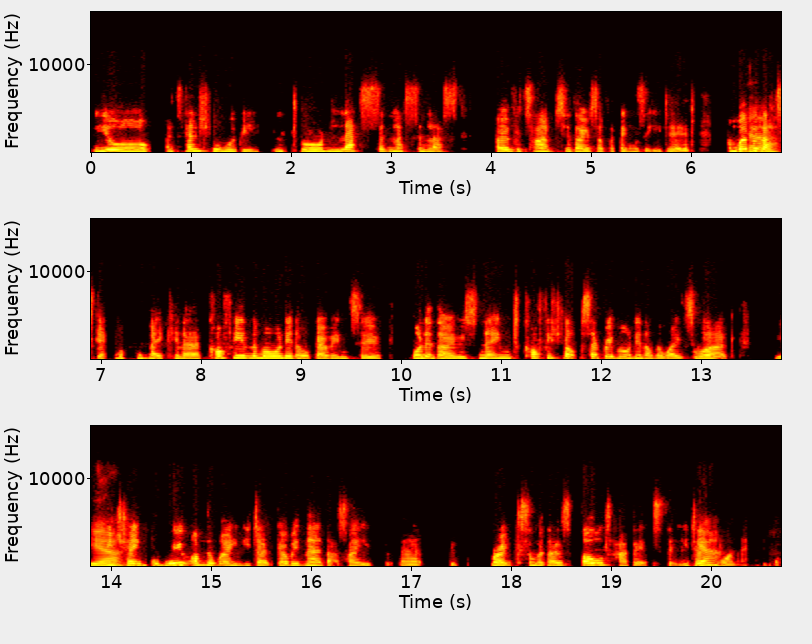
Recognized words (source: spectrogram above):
your attention will be drawn less and less and less over time to those other things that you did. And whether yeah. that's getting up and making a coffee in the morning or going to one of those named coffee shops every morning on the way to work. Yeah. If you change the route on the way and you don't go in there, that's how you uh, break some of those old habits that you don't yeah. want anymore.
